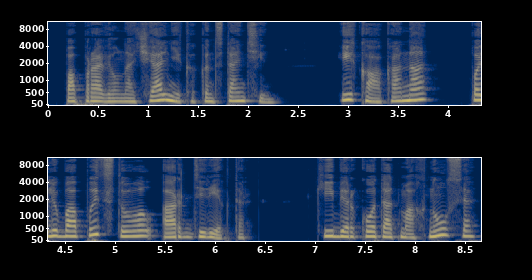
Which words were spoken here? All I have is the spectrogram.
— поправил начальника Константин. «И как она?» — полюбопытствовал арт-директор. Киберкот отмахнулся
